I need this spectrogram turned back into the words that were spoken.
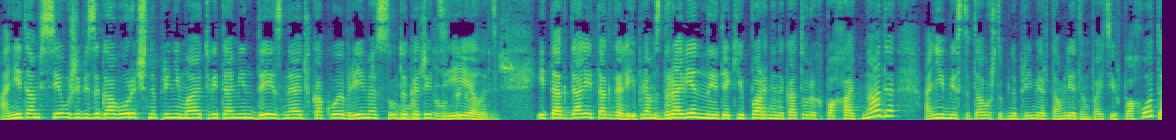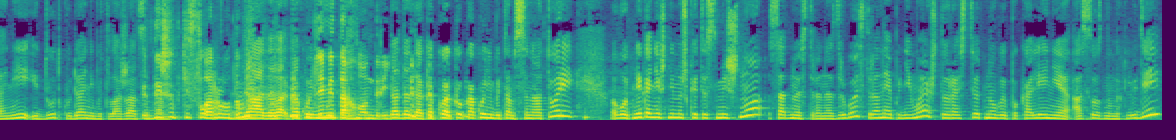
они там все уже безоговорочно принимают витамин D, знают, в какое время суток Ой, это делать, и так далее, и так далее. И прям здоровенные такие парни, на которых пахать надо, они вместо того, чтобы, например, там летом пойти в поход, они идут куда-нибудь ложаться. там. Дышит кислородом. Да, да, да, какой-нибудь Для там- митохондрий. Да-да-да, какой, какой-нибудь там санаторий. Вот, мне, конечно, немножко это смешно, с одной стороны, а с другой стороны, я понимаю, что растет новое поколение осознанных людей,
